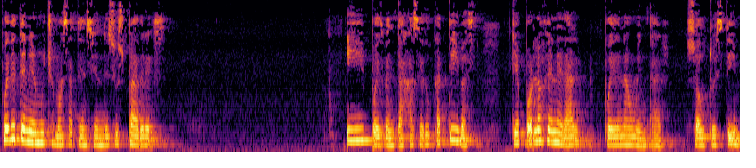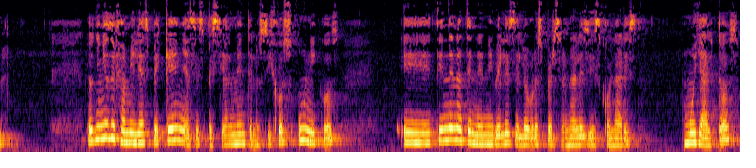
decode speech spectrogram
puede tener mucho más atención de sus padres y pues ventajas educativas que por lo general pueden aumentar su autoestima. Los niños de familias pequeñas, especialmente los hijos únicos, eh, tienden a tener niveles de logros personales y escolares muy altos,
